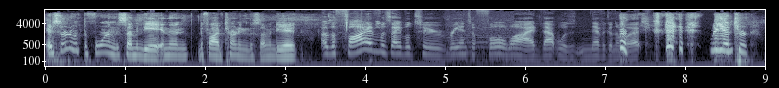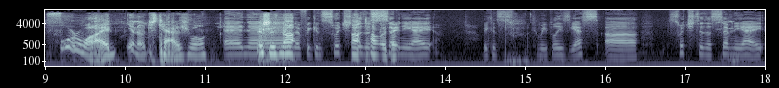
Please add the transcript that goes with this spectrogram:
It started with the four and the 78, and then the five turning the 78. Uh, the 5 was able to re enter 4 wide. That was never going to work. Re-enter four wide. You know, just casual. And then This is not- if we can switch not to the Talladega. 78, we could. Can we please? Yes. Uh, switch to the 78.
